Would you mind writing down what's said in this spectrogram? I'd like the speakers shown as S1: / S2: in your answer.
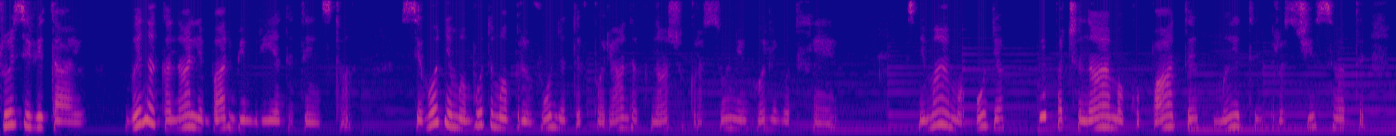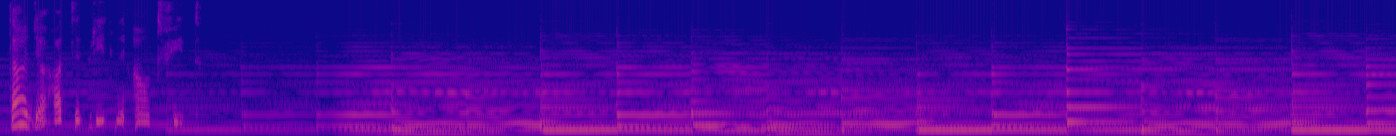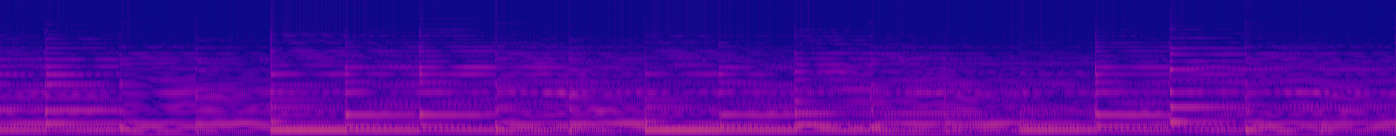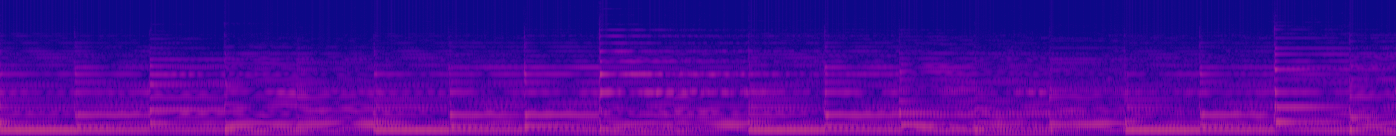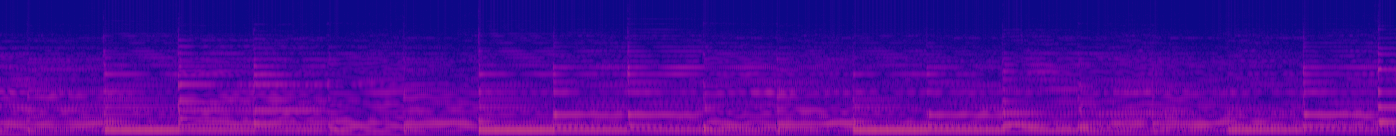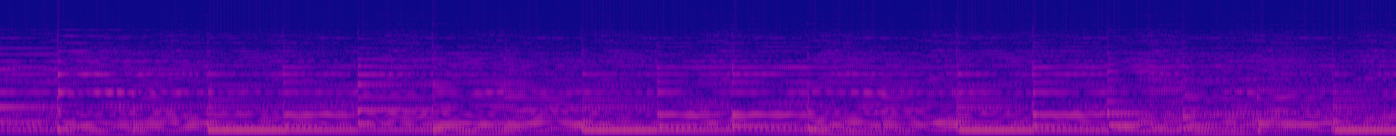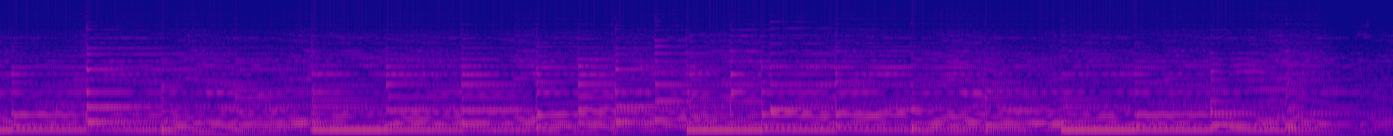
S1: Друзі, вітаю! Ви на каналі Барбі Мрія дитинства. Сьогодні ми будемо приводити в порядок нашу красуню Голівуд Хейл. Знімаємо одяг і починаємо купати, мити, розчісувати та одягати брітний аутфіт.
